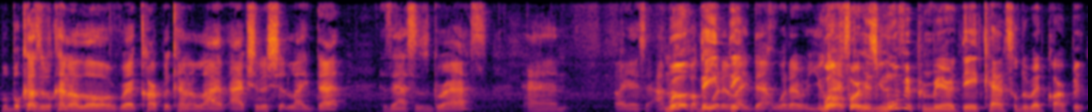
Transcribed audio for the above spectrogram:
But because it was kind of a little red carpet kind of live action and shit like that, his ass is grass. And like I said, I'm Well, not fucking they- with it they- like that, whatever. You well, for his use- movie premiere, they canceled the red carpet,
